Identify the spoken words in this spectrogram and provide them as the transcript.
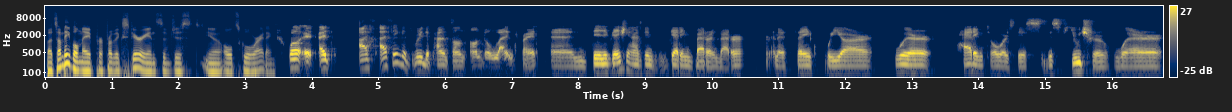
But some people may prefer the experience of just you know old school writing. Well, it, I, I I think it really depends on on the length, right? And the dictation has been getting better and better, and I think we are we're heading towards this this future where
